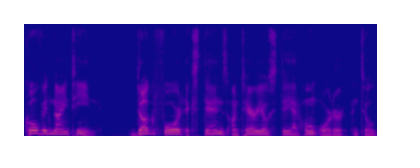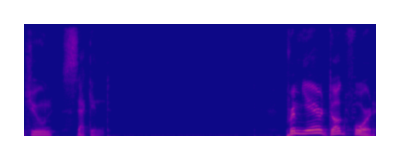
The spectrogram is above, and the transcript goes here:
COVID 19. Doug Ford extends Ontario's stay at home order until June 2nd. Premier Doug Ford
